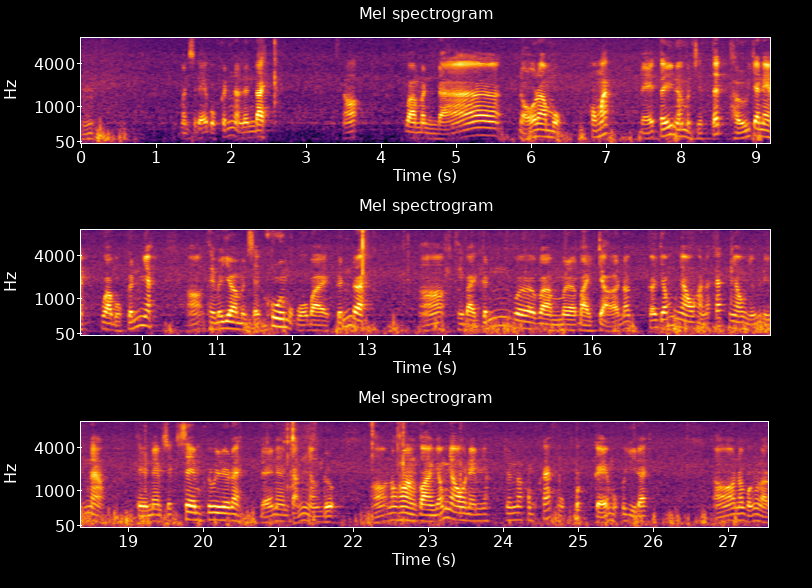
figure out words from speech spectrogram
Ừ. mình sẽ để bộ kính này lên đây. Đó, và mình đã đổ ra một con mắt. Để tí nữa mình sẽ test thử cho anh em qua bộ kính nha. Đó, thì bây giờ mình sẽ khui một bộ bài kính ra đó thì bài kính và bài chợ nó có giống nhau hay nó khác nhau những điểm nào? Thì anh em sẽ xem cái video này để anh em cảm nhận được. Đó, nó hoàn toàn giống nhau anh em nha chứ nó không khác một bất kể một cái gì đây. Đó nó vẫn là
